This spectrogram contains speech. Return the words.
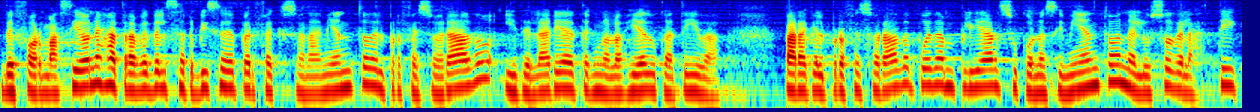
de formaciones a través del Servicio de Perfeccionamiento del Profesorado y del área de tecnología educativa, para que el profesorado pueda ampliar su conocimiento en el uso de las TIC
